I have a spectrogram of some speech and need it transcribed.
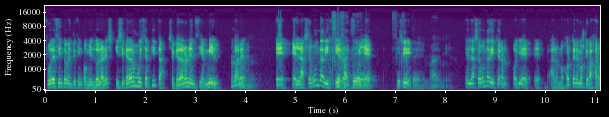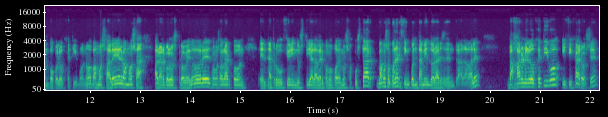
fue de 125.000 dólares y se quedaron muy cerquita, se quedaron en 100.000, ¿vale? Mm. Eh, en la segunda dijeron, oye, fíjate, madre mía en la segunda dijeron, oye, eh, a lo mejor tenemos que bajar un poco el objetivo, ¿no? Vamos a ver, vamos a hablar con los proveedores, vamos a hablar con eh, la producción industrial a ver cómo podemos ajustar. Vamos a poner 50.000 dólares de entrada, ¿vale? Bajaron el objetivo y fijaros, ¿eh?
